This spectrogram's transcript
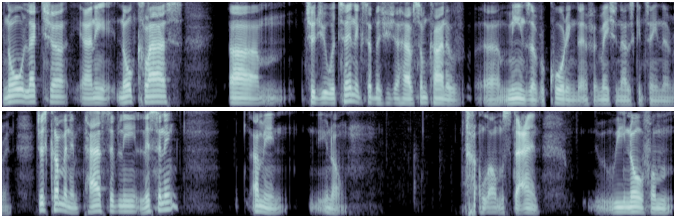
no lecture, any no class. Um, should you attend, except that you should have some kind of uh, means of recording the information that is contained therein. Just coming and passively listening, I mean, you know, Allah musta'an. We know from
